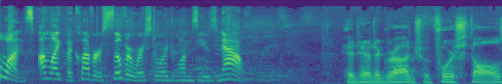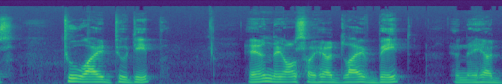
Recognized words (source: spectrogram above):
Real ones, unlike the clever silverware storage ones used now. It had a garage with four stalls, two wide, two deep. And they also had live bait and they had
